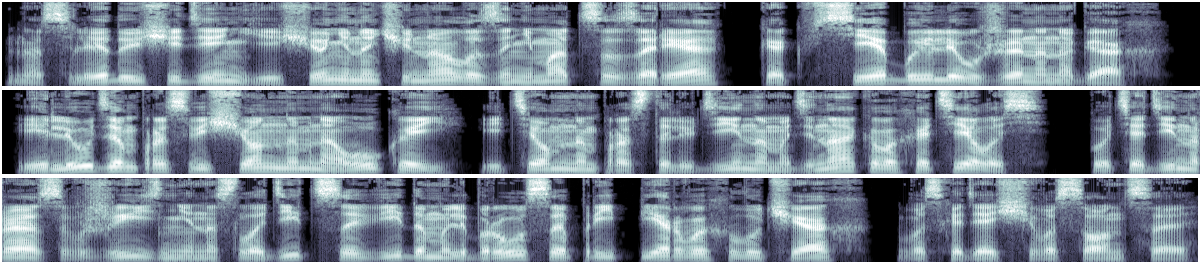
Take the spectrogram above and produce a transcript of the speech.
На следующий день еще не начинала заниматься заря, как все были уже на ногах. И людям, просвещенным наукой, и темным простолюдинам одинаково хотелось, хоть один раз в жизни насладиться видом Эльбруса при первых лучах восходящего солнца.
